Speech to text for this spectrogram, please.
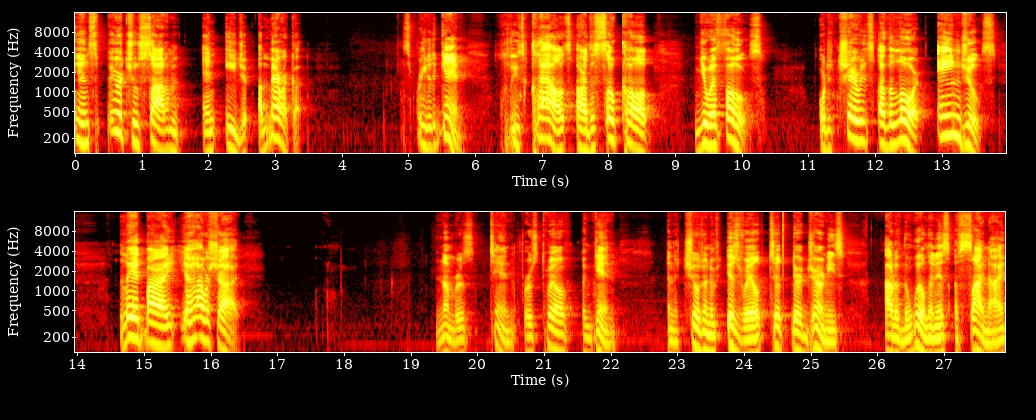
in spiritual Sodom and Egypt, America. Let's read it again. These clouds are the so called UFOs or the chariots of the Lord, angels led by Yahushua. Numbers 10, verse 12 again. And the children of Israel took their journeys out of the wilderness of Sinai,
